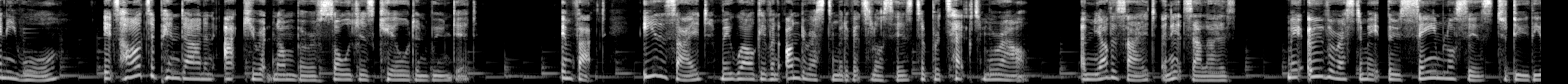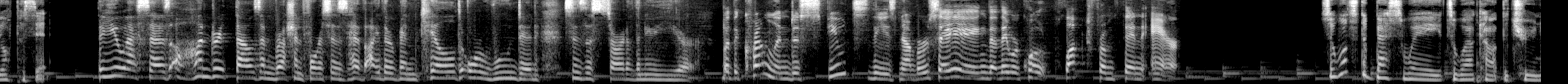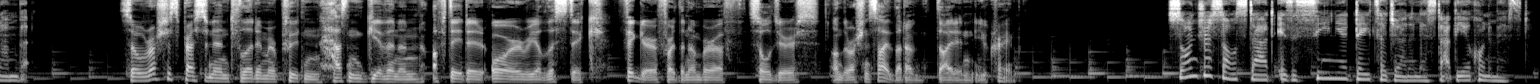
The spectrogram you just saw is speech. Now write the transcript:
Any war, it's hard to pin down an accurate number of soldiers killed and wounded. In fact, either side may well give an underestimate of its losses to protect morale, and the other side and its allies may overestimate those same losses to do the opposite. The U.S. says 100,000 Russian forces have either been killed or wounded since the start of the new year. But the Kremlin disputes these numbers, saying that they were, quote, plucked from thin air. So, what's the best way to work out the true number? So, Russia's President Vladimir Putin hasn't given an updated or realistic figure for the number of soldiers on the Russian side that have died in Ukraine. Sondre Solstad is a senior data journalist at The Economist.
